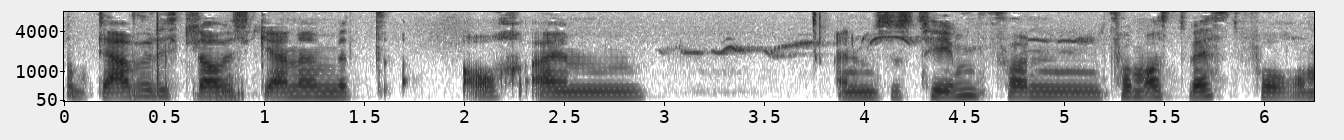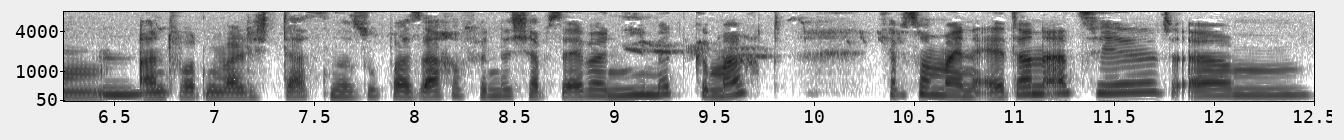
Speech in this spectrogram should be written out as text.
und da würde ich, glaube ich, gerne mit auch einem, einem System von, vom Ost-West-Forum mhm. antworten, weil ich das eine super Sache finde. Ich habe selber nie mitgemacht. Ich habe es mal meinen Eltern erzählt, ähm,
